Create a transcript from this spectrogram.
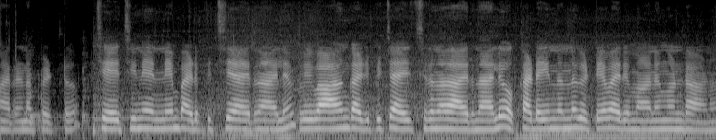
മരണപ്പെട്ടു. ചേച്ചീനെ എന്നെയും പഠിപ്പിച്ചായിരുന്നാലും വിവാഹം കഴിപ്പിച്ച് അയച്ചിരുന്നതായിരുന്നാലും കടയിൽ നിന്ന് കിട്ടിയ വരുമാനം കൊണ്ടാണ്.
